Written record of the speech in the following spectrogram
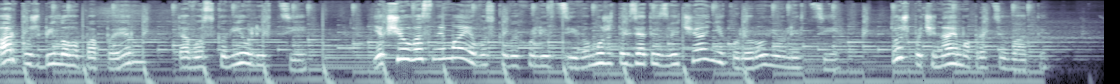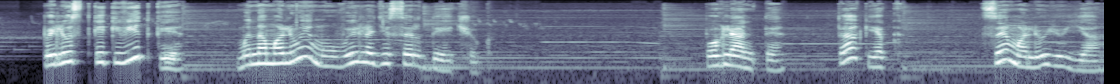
аркуш білого паперу та воскові олівці. Якщо у вас немає воскових олівців, ви можете взяти звичайні кольорові олівці. Тож починаємо працювати. Пелюстки квітки ми намалюємо у вигляді сердечок. Погляньте, так як це малюю я.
